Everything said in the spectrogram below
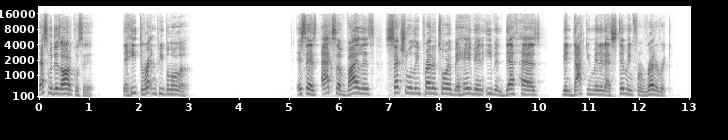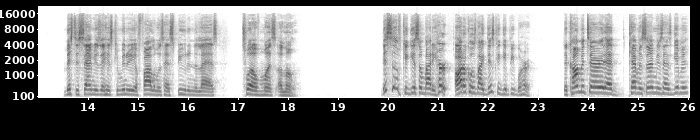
That's what this article said. That he threatened people online. It says acts of violence, sexually predatory behavior, and even death has been documented as stemming from rhetoric Mr. Samuels and his community of followers has spewed in the last 12 months alone. This stuff could get somebody hurt. Articles like this could get people hurt. The commentary that Kevin Samuels has given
